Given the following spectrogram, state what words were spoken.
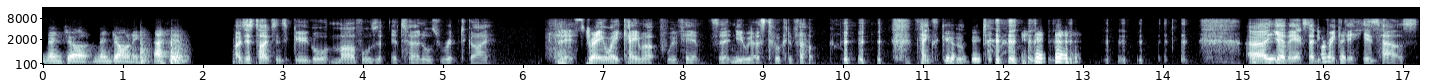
Nanja, Nanjani. That's it. I just typed into Google Marvel's Eternals ripped guy, and it straight away came up with him, so it knew what I was talking about. Thanks, Good Google. Google. Uh, yeah, they accidentally break into his house,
